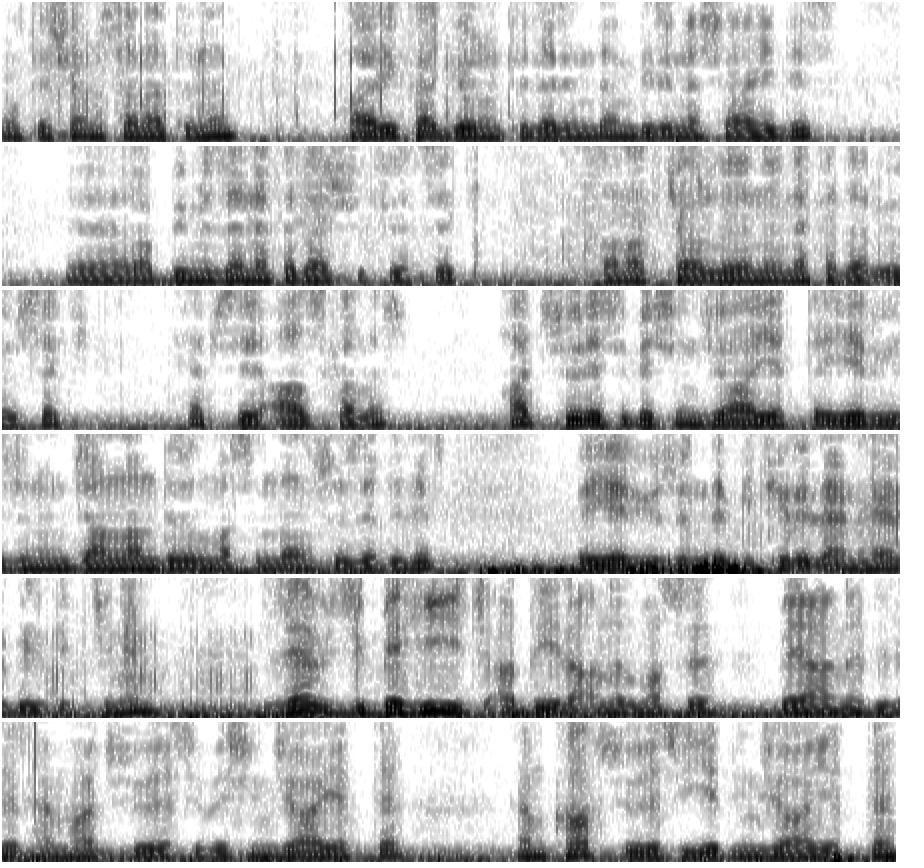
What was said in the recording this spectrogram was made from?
muhteşem sanatının harika görüntülerinden birine şahidiz. E, Rabbimize ne kadar şükretsek, sanatkarlığını ne kadar övsek hepsi az kalır. Hac suresi 5. ayette yeryüzünün canlandırılmasından söz edilir ve yeryüzünde bitirilen her bir bitkinin zevci behic adıyla anılması beyan edilir. Hem Hac suresi 5. ayette hem Kaf suresi 7. ayette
